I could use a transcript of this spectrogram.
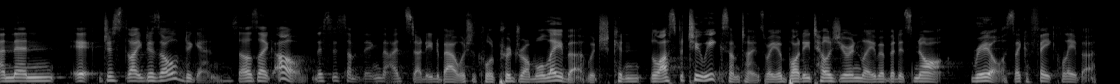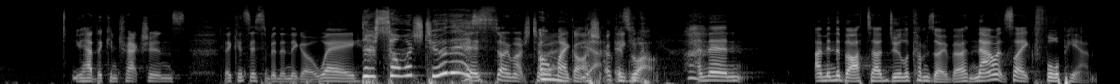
And then it just like dissolved again. So I was like, oh, this is something that I'd studied about, which is called prodromal labor, which can last for two weeks sometimes, where your body tells you you're in labor, but it's not real. It's like a fake labor. You have the contractions, they're consistent, but then they go away. There's so much to this. There's so much to Oh it. my gosh. Yeah, Okay, as well. and then I'm in the bathtub. Doula comes over. Now it's like 4 p.m.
